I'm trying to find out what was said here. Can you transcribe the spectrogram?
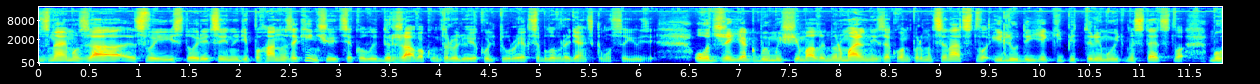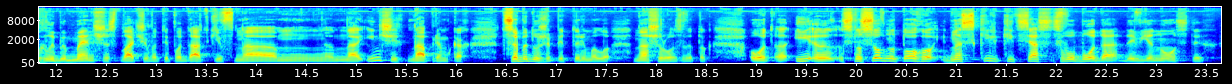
знаємо за своєю історією, це іноді погано закінчується, коли держава контролює культуру, як це було в Радянському Союзі. Отже, якби ми ще мали нормальний закон про меценатство, і люди, які підтримують мистецтво, могли би менше сплачувати податків на, на інших напрямках, це би дуже підтримало наш розвиток. От е, і е, стосовно того, наскільки ця свобода 90-х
